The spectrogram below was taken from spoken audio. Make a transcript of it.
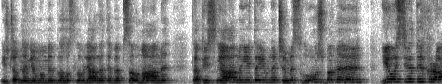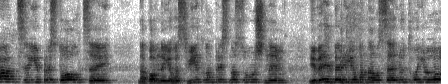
і щоб на ньому ми благословляли Тебе псалмами та піснями і таємничими службами, і освяти храм цей і престол цей, наповни його світлом пресносушним, і вибери його на оселю Твою.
